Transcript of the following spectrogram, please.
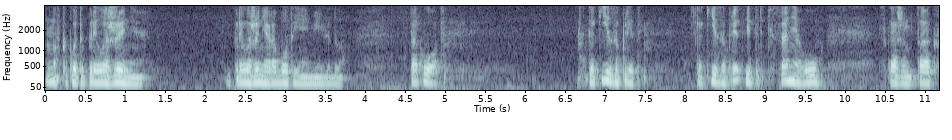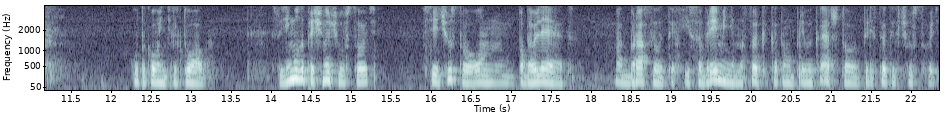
ну, в какое-то приложение – приложение работы я имею в виду. Так вот, какие запреты? Какие запреты и предписания у, скажем так, у такого интеллектуала? То есть ему запрещено чувствовать. Все чувства он подавляет, отбрасывает их, и со временем настолько к этому привыкает, что перестает их чувствовать.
